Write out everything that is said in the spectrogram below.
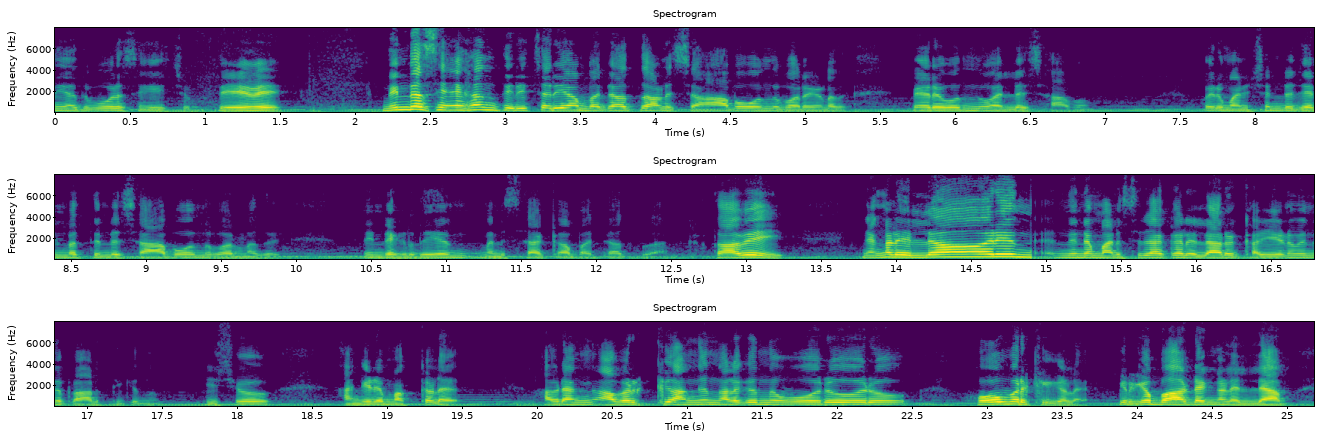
നീ അതുപോലെ സ്നേഹിച്ചു. ദേവേ നിന്റെ സ്നേഹം തിരിച്ചറിയാൻ പറ്റാത്തതാണ് ശാപം എന്ന് പറയണത്. വേറെ ഒന്നുമല്ല ശാപം. ഒരു മനുഷ്യന്റെ ജന്മത്തിന്റെ ശാപം എന്ന് പറയണത് നിന്റെ ഹൃദയം മനസ്സിലാക്കാൻ പറ്റാത്തതാണ്. കർത്താവേ ഞങ്ങളെല്ലാവരെയും നിന്നെ മനസ്സിലാക്കാൻ എല്ലാവരും കഴിയണമെന്ന് പ്രാർത്ഥിക്കുന്നു. ഈശോ അങ്ങയുടെ മക്കൾ അവരങ് അവർക്ക് അങ്ങ് നൽകുന്ന ഓരോരോ ഹോംവർക്കുകൾ ഗൃഹപാഠങ്ങളെല്ലാം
